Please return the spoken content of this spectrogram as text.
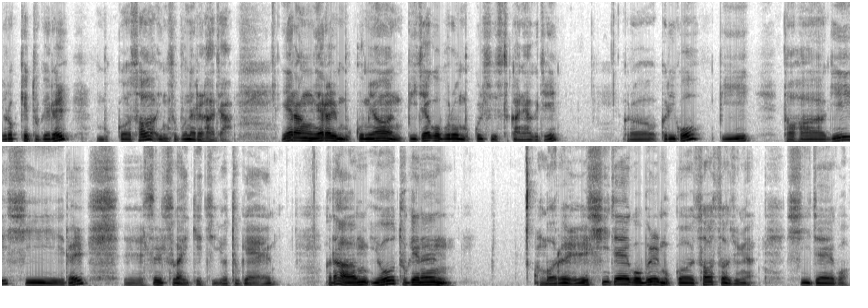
요렇게 두 개를 묶어서 인수분해를 하자. 얘랑 얘를 묶으면 b제곱으로 묶을 수 있을 거 아니야, 그지? 그러, 그리고 b 더하기 c를 쓸 수가 있겠지. 요 두 개. 그 다음 요 두 개는 뭐를 c제곱을 묶어서 써주면 c제곱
